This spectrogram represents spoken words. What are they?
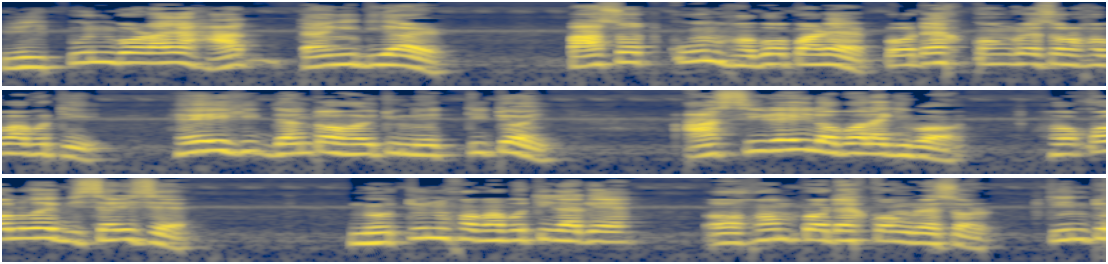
ৰিপুণ বৰাই হাত দাঙি দিয়াৰ পাছত কোন হ'ব পাৰে প্ৰদেশ কংগ্ৰেছৰ সভাপতি? সেই সিদ্ধান্ত হয়তো নেতৃত্বই আচিৰেই ল'ব লাগিব। সকলোৱে বিচাৰিছে নতুন সভাপতি লাগে অসম প্ৰদেশ কংগ্ৰেছৰ। কিন্তু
